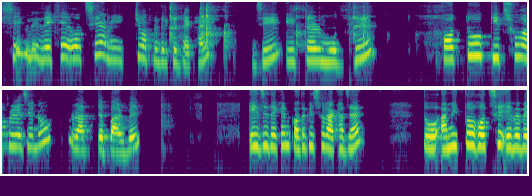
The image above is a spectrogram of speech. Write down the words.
সেগুলি রেখে হচ্ছে আমি একটু আপনাদেরকে দেখাই যে এটার মধ্যে কত কিছু আপনারা যেন রাখতে পারবেন। এই যে দেখেন কত কিছু রাখা যায়। তো আমি তো হচ্ছে এভাবে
